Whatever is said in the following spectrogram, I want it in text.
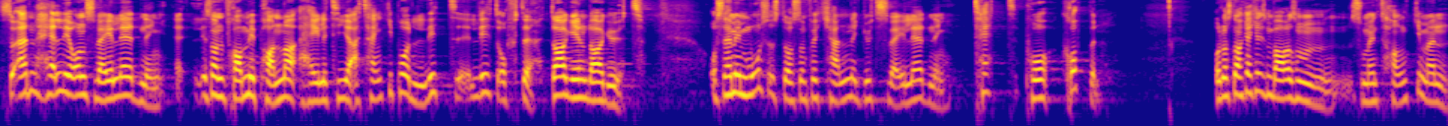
så er Den hellige ånds veiledning litt sånn framme i panna hele tida. Jeg tenker på det litt, litt, ofte, dag inn og dag ut. Og så har vi Moses da, som får kjenne Guds veiledning tett på kroppen. Og Da snakker jeg ikke liksom bare som, som en tanke, men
